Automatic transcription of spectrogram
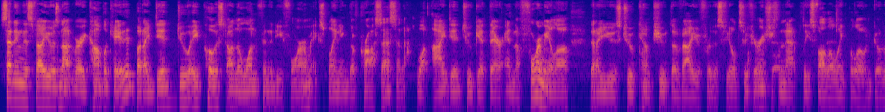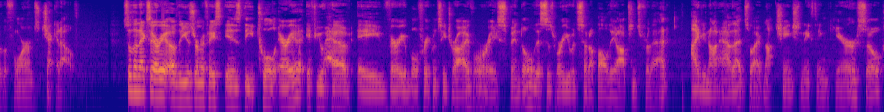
Setting this value is not very complicated, but I did do a post on the Onefinity forum explaining the process and what I did to get there and the formula that I used to compute the value for this field. So if you're interested in that, please follow the link below and go to the forums, check it out. So the next area of the user interface is the tool area. If you have a variable frequency drive or a spindle, this is where you would set up all the options for that. I do not have that, so I have not changed anything here. So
